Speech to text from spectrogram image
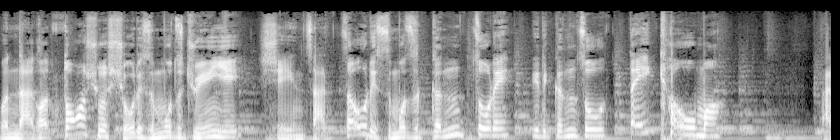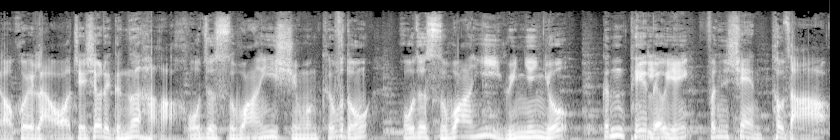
问大哥，大学学的是么子专业？现在做的是么子工作呢？你的工作对口吗？大家可以来阿杰秀的公众号，或者是网易新闻客户端，或者是网易云音乐跟帖留言分享吐槽。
